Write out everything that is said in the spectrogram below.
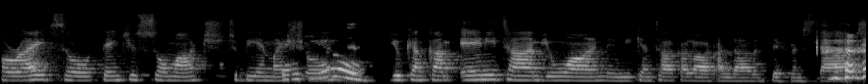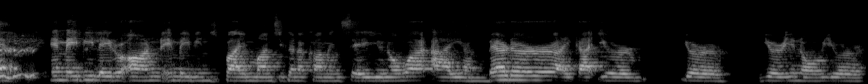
All right. So thank you so much to be in my thank show. You. you can come anytime you want and we can talk a lot, a lot of different stuff. and maybe later on, and maybe in five months, you're gonna come and say, you know what, I am better. I got your your your, you know, your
